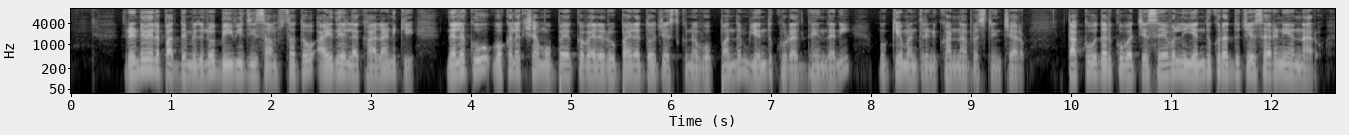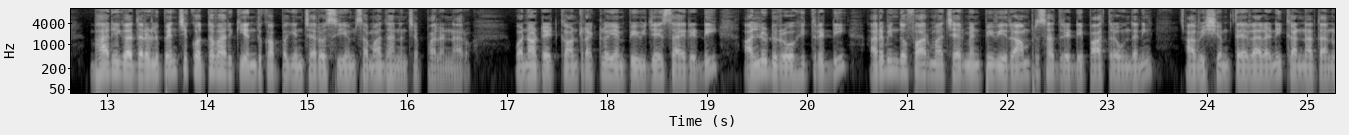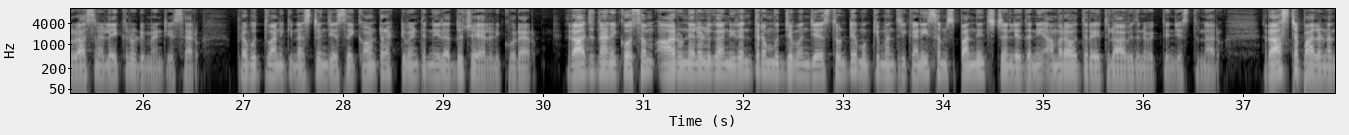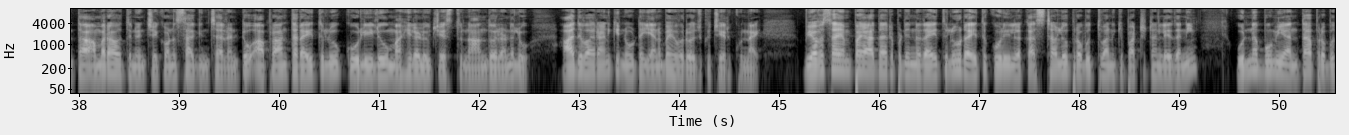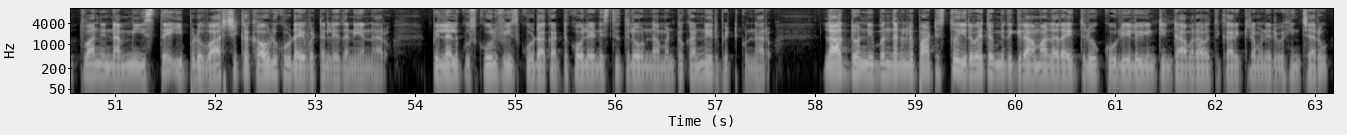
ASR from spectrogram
రెండు వేల పద్దెనిమిదిలో బీవీజీ సంస్థతో ఐదేళ్ళ కాలానికి నెలకు ఒక లక్ష ముప్పై ఒక్క వేల రూపాయలతో చేసుకున్న ఒప్పందం ఎందుకు రద్దయిందని ముఖ్యమంత్రిని కన్నా ప్రశ్నించారు. తక్కువ ధరకు వచ్చే సేవల్ని ఎందుకు రద్దు చేశారని అన్నారు. భారీగా ధరలు పెంచి కొత్త వారికి ఎందుకు అప్పగించారో సీఎం సమాధానం చెప్పాలన్నారు. వన్ నాట్ ఎయిట్ కాంట్రాక్ట్లో ఎంపీ విజయసాయిరెడ్డి అల్లుడు Rohit Reddy Aurobindo pharma chairman PV Ramprasad Reddy పాత్ర ఉందని ఆ విషయం తేలాలని కన్నా తాను రాసిన లేఖలో డిమాండ్ చేశారు. ప్రభుత్వానికి నష్టం చేసే కాంట్రాక్ట్ వెంటనే రద్దు చేయాలని కోరారు. రాజధాని కోసం ఆరు నెలలుగా నిరంతరం ఉద్యమం చేస్తుంటే ముఖ్యమంత్రి కనీసం స్పందించడం లేదని అమరావతి రైతులు ఆవేదన వ్యక్తం చేస్తున్నారు. రాష్ట్ర పాలనంతా అమరావతి నుంచే కొనసాగించాలంటూ ఆ ప్రాంత రైతులు కూలీలు మహిళలు చేస్తున్న ఆందోళనలు ఆదివారానికి నూట ఎనభైవ రోజుకు చేరుకున్నాయి. వ్యవసాయంపై ఆధారపడిన రైతులు రైతు కూలీల కష్టాలు ప్రభుత్వానికి పట్టడం లేదని ఉన్న భూమి అంతా ప్రభుత్వాన్ని నమ్మి ఇస్తే ఇప్పుడు వార్షిక కౌలు కూడా ఇవ్వటం లేదని అన్నారు. పిల్లలకు స్కూల్ ఫీజు కూడా కట్టుకోలేని స్థితిలో ఉన్నామంటూ కన్నీరు పెట్టుకున్నారు. లాక్డౌన్ నిబంధనలు పాటిస్తూ ఇరవై తొమ్మిది గ్రామాల రైతులు కూలీలు ఇంటింటి అమరావతి కార్యక్రమం నిర్వహించారు.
